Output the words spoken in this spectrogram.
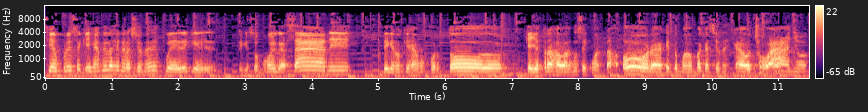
siempre se quejan de las generaciones después de que, de que somos holgazanes, de que nos quejamos por todo, que ellos trabajaban no sé cuántas horas, que tomaban vacaciones cada ocho años,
